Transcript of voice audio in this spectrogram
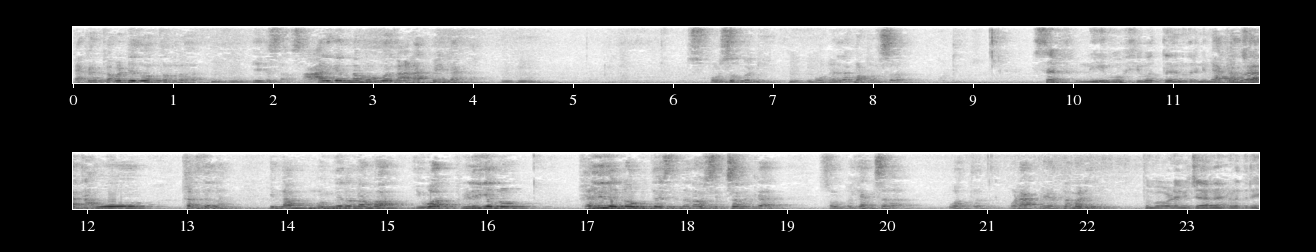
ಯಾಕಂದ್ರೆ ಕಬಡ್ಡಿದು ಅಂತಂದ್ರ ಹ್ಮ್ ಹ್ಮ್. ಈಗ ಸಾಲಿಗೆ ನಮ್ಮ ಹುಡುಗರಿಗೆ ಆಡಕ್ ಬೇಕಾಗ್ತ ಹ್ಮ್ ಹ್ಮ್. ಸ್ಪೋರ್ಟ್ಸ್ ಬಗ್ಗೆ. ಅವನ್ನೆಲ್ಲ ಮಟರ್ಸ್ ಕೊಟ್ಟಿವಿ ಸರ್ ನೀವು ಇವತ್ತು ಅಂದ್ರೆ ನಿಮ್ಮ ಯಾಕಂದ್ರೆ ಪಂಚಾಯ್ತಿ- ನಾವು ಕಲಿತಲ್ಲ. ಇನ್ನು ನಮ್ಮ ಮುಂದಿನ ನಮ್ಮ ಯುವ ಪೀಳಿಗೆಯನ್ನು ಕಲೀಲಿ ಅನ್ನೋ ಉದ್ದೇಶದಿಂದ ನಾವು ಶಿಕ್ಷಣಕ್ಕೆ ಸ್ವಲ್ಪ ಹೆಚ್ಚು ಒತ್ತು ಕೊಡಾಕ್ ಪ್ರಯತ್ನ ಮಾಡಿದ್ವಿ. ತುಂಬಾ ಒಳ್ಳೆ ವಿಚಾರನೆ ಹೇಳಿದ್ರಿ.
